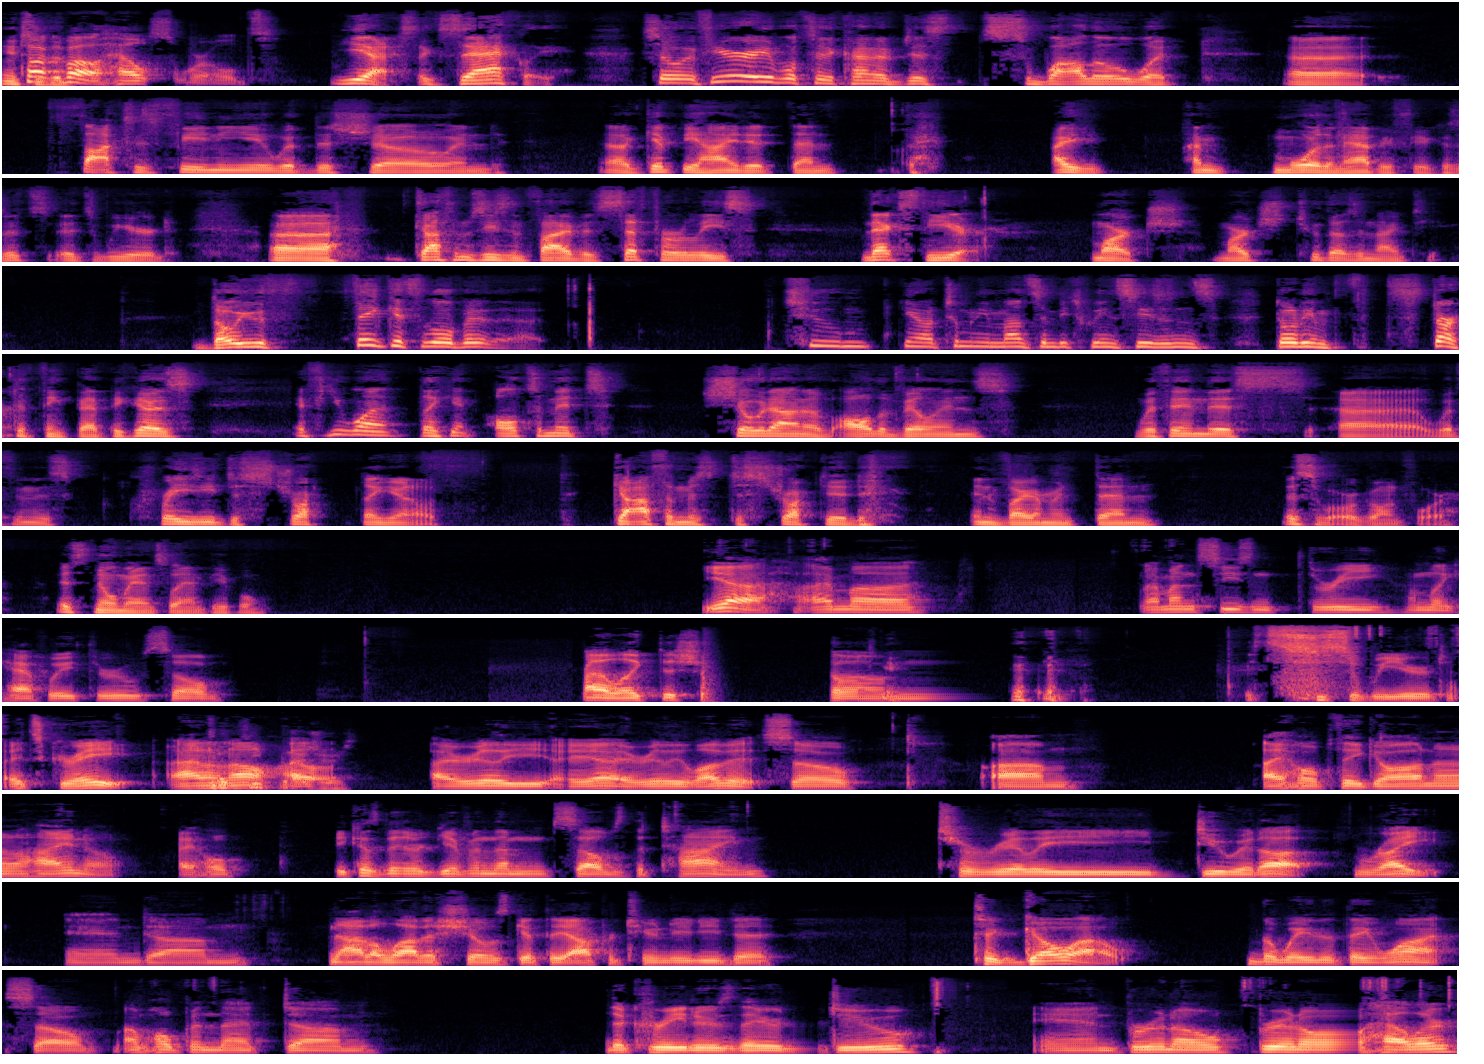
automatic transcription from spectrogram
Talk the, about Elseworlds. yes, exactly. So if you're able to kind of just swallow what uh, Fox is feeding you with this show and uh, get behind it, then I I'm more than happy for you because it's it's weird. Uh, Gotham season five is set for release next year, March March 2019. Though you think it's a little bit uh, too you know too many months in between seasons, don't even start to think that because if you want like an ultimate showdown of all the villains within this uh within this crazy destruct like you know Gotham is destructed environment, then this is what we're going for. It's no man's land, people. Yeah, I'm uh I'm on season three. I'm like halfway through, so I like this show. Um, it's just weird. It's great. I don't Guilty know. I. I really, yeah, I really love it. So, um, I hope they go on a high note. I hope because they're giving themselves the time to really do it up right, and um, not a lot of shows get the opportunity to to go out the way that they want. So, I'm hoping that um, the creators there do, and Bruno Bruno Heller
